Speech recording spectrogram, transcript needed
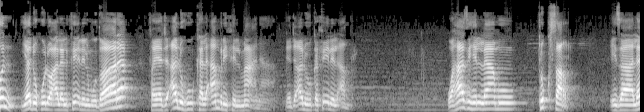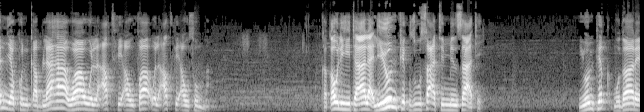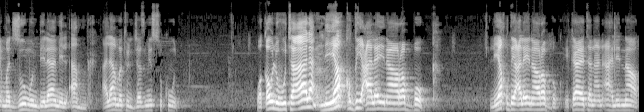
يدخل على الفعل المضارع فيجعله كالأمر في المعنى يجعله كفعل الأمر. وهذه اللام تكسر. إذا لم يكن قبلها واو العطف أو فاء العطف أو ثم. كقوله تعالى لينفق ذو سعة من سعته. ينفق مضارع مجزوم بلام الأمر علامة الجزم السكون. وقوله تعالى ليقضي علينا ربك. ليقضي علينا ربك حكاية عن أهل النار.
